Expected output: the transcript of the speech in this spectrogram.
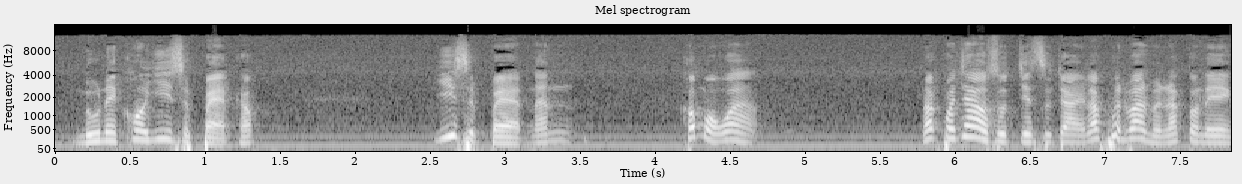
ำดูในข้อ 28 ครับ 28 นั้นเขาบอกว่า รักพระเจ้าสุดจิตสุดใจ รักเพื่อนบ้านเหมือนรักตนเอง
